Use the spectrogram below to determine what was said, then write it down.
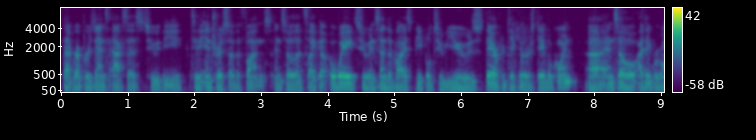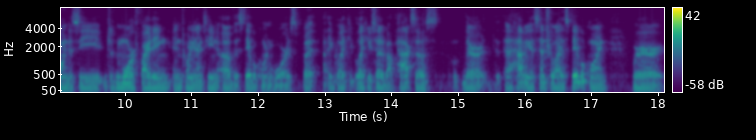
that represents access to the to the interest of the funds. And so that's like a, a way to incentivize people to use their particular stablecoin. Uh, and so I think we're going to see just more fighting in 2019 of the stablecoin wars. But I, like like you said about Paxos, they're having a centralized stablecoin where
